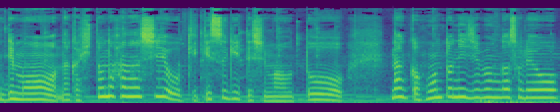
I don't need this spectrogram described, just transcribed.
でもなんか人の話を聞きすぎてしまうとなんか本当に自分がそれを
